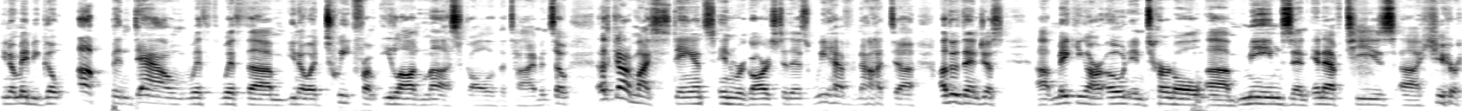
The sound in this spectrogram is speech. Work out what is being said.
you know maybe go up and down with with um, you know a tweet from Elon Musk all of the time. And so that's kind of my stance in regards to this. We have not, uh, other than just uh, making our own internal uh, memes and NFTs uh, here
